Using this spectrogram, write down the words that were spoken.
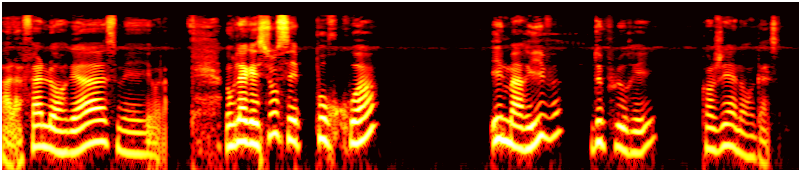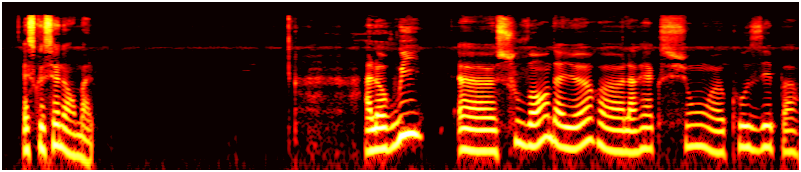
à la fin de l'orgasme et voilà. Donc la question c'est pourquoi il m'arrive de pleurer quand j'ai un orgasme? Est-ce que c'est normal? Alors oui, euh, souvent d'ailleurs, euh, la réaction euh, causée par,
